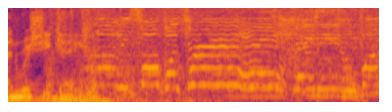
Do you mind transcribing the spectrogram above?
and Rishi K. 94.3 Radio 1.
